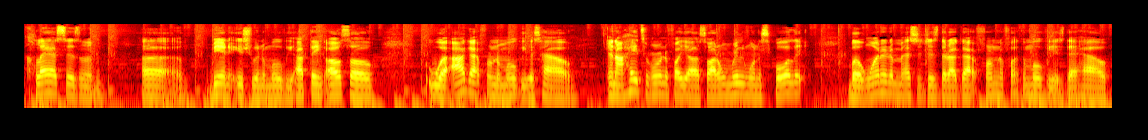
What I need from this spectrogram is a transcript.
classism uh, being an issue in the movie. I think also what I got from the movie is how, and I hate to ruin it for y'all, so I don't really want to spoil it. But one of the messages that I got from the fucking movie is that how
